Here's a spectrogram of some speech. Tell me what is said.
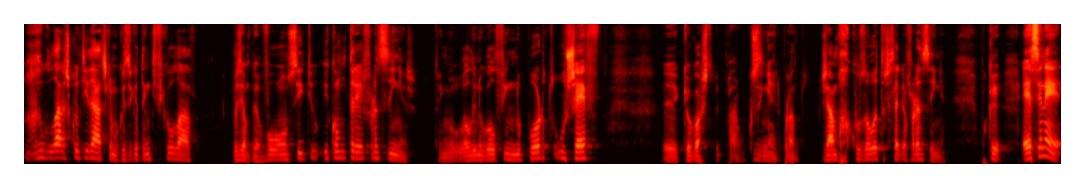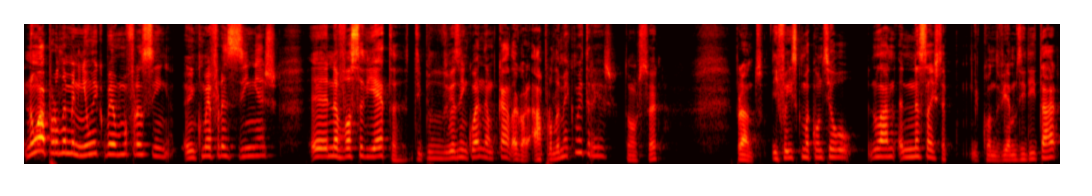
regular as quantidades, que é uma coisa que eu tenho dificuldade. Por exemplo, eu vou a um sítio e como três francesinhas. Tenho ali no Golfinho, no Porto, o chefe, eh, que eu gosto, pá, o cozinheiro, pronto, já me recusou a terceira francinha. Porque a cena é, não há problema nenhum em comer uma francinha, em comer francesinhas uh, na vossa dieta. Tipo, de vez em quando é um bocado. Agora, há problema em comer três, estão a perceber? Pronto, e foi isso que me aconteceu lá na sexta, quando viemos editar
